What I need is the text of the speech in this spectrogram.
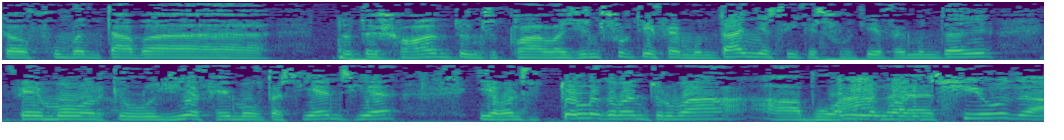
que fomentava tot això, doncs clar, la gent sortia a fer muntanya, sí que sortia a fer muntanya, feia molt arqueologia, feia molta ciència, i llavors tot el que van trobar a Teniu Boades... l'arxiu de,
